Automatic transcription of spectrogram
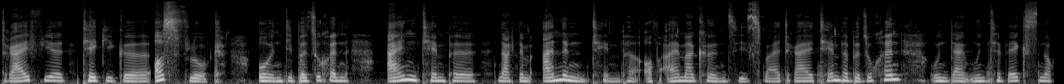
drei, viertägige Ausflug und die besuchen einen Tempel nach dem anderen Tempel. Auf einmal können sie zwei, drei Tempel besuchen und dann unterwegs noch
